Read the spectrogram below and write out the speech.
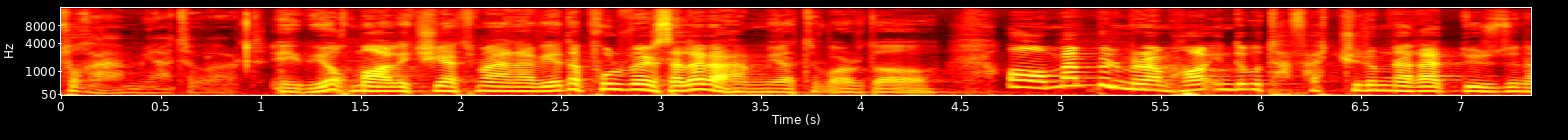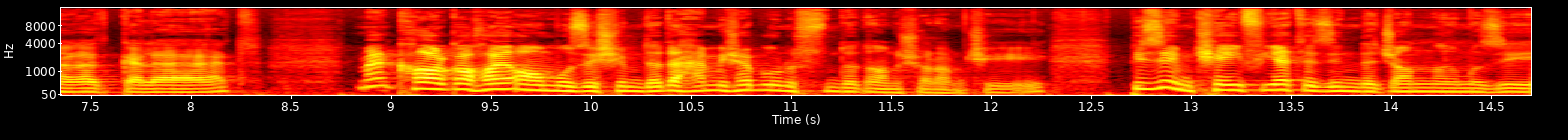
çox əhəmiyyəti vardı. Eybi yox, malikiyyət mənəviyyə də pul versələr əhəmiyyəti var da. A, mən bilmirəm ha, indi bu təfəkkürüm nə qədər düzdür, nə qədər qələt. Mən karqahay amuzişimdə də həmişə bunun üstündə danışaram ki, bizim keyfiyyət zindəcanlığımızı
